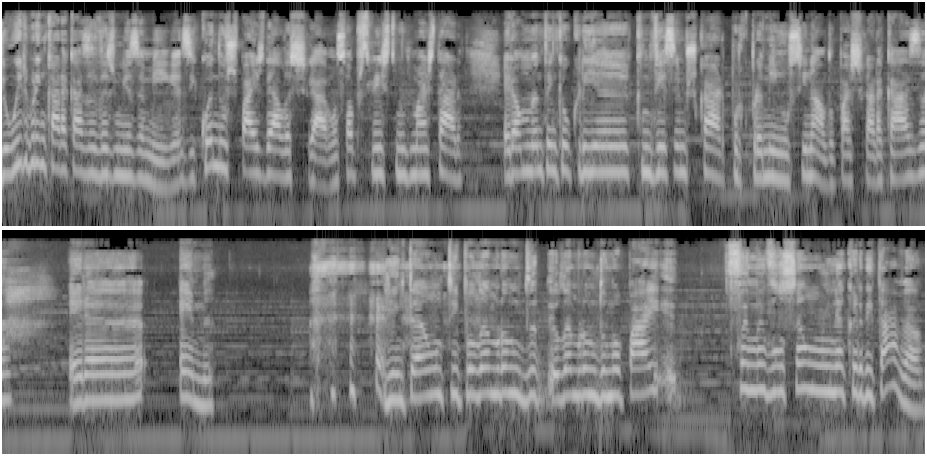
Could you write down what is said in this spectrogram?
De eu ir brincar à casa das minhas amigas e quando os pais delas chegavam, só percebi isto muito mais tarde, era o momento em que eu queria que me viessem buscar, porque para mim o sinal do pai chegar a casa era M. e então, tipo, eu lembro-me de- eu lembro-me do meu pai, foi uma evolução inacreditável.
